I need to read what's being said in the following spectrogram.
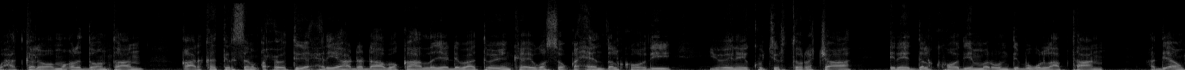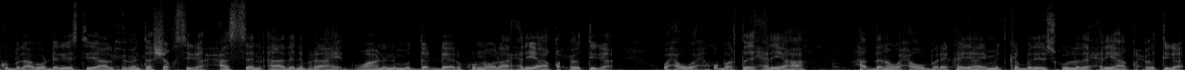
Waxaad kale oo maqli doontaan qaar ka tirsan qaxootiga xeryaha dhadhaab oo ka hadlaya dhibaatooyinka ay uga soo qaxeen dalkoodii iyo inay ku jirto rajo ah inay dalkoodii mar uun dib ugu laabtaan. Haddii aan ku bilaabo dhegaystayaal xubinta shaqsiga xasan aadan ibraahin waa nin muddo dheer ku noolaa xeryaha qaxootiga. Waxa uu wax ku bartay xeryaha haddana waxa uu bare ka yahay mid ka mida iskuullada xeryaha qaxootiga.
